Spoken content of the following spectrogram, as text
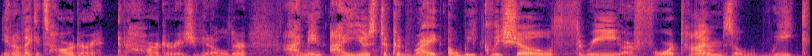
You know, that gets harder and harder as you get older. I mean, I used to could write a weekly show three or four times a week.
